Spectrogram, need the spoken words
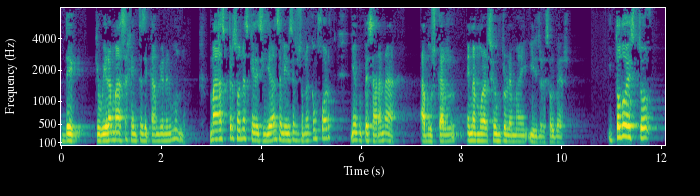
de que hubiera más agentes de cambio en el mundo, más personas que decidieran salirse de su zona de confort y empezaran a, a buscar enamorarse de un problema y, resolver. Y todo esto,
